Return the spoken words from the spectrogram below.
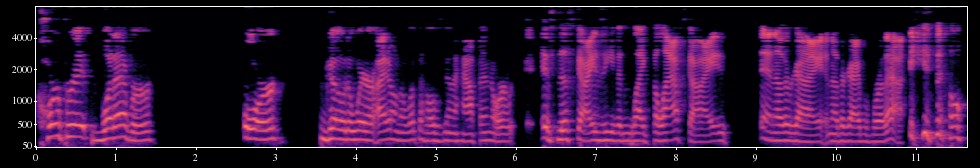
corporate whatever, or go to where I don't know what the hell is going to happen or if this guy's even like the last guy, another guy, another guy before that, you know,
